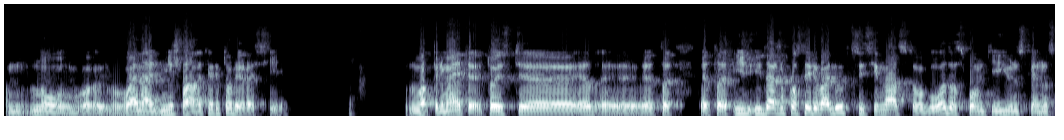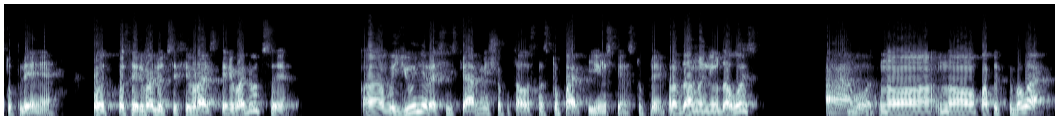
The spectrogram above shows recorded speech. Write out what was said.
ну, война не шла на территории России. Вы понимаете? То есть э, э, это, это и, и даже после революции 17 года, вспомните июньское наступление, вот, после революции, февральской революции, а, в июне российская армия еще пыталась наступать, июньское наступление. Правда, оно не удалось, а, вот, но, но попытка была.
